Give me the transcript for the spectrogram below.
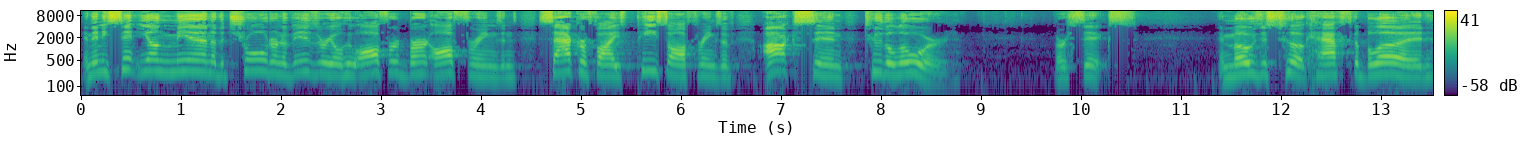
And then he sent young men of the children of Israel who offered burnt offerings and sacrificed peace offerings of oxen to the Lord. Verse 6 And Moses took half the blood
